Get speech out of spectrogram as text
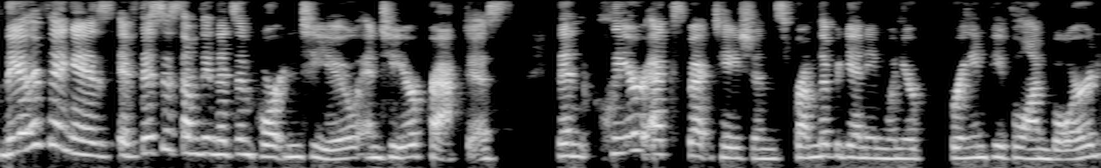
The other thing is if this is something that's important to you and to your practice, then clear expectations from the beginning when you're bringing people on board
